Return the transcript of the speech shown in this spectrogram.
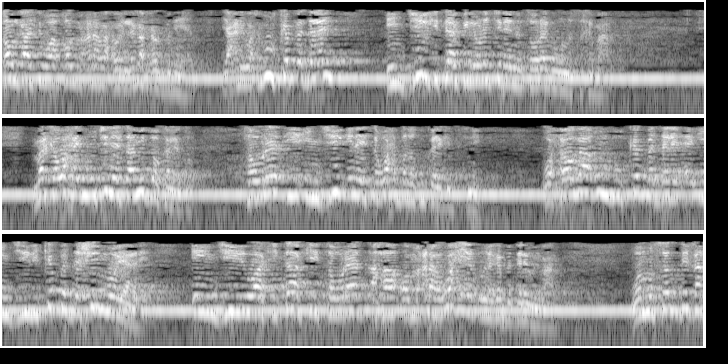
Qowlkaasi waa qowl macnaha wax wey laga xoog badan yani waxbuu ka bedelay injiil kitaabkii la odhan jirayna tawreed wuu nasakhay macna marka waxay muujinaysaa midoo kaleeto tawreed iyo injiil inaysan wax badan ku kala gedisnayn waxoogaa unbuu ka bedelay ay injiili ka bedeshay mooyaane. Injiili waa kitaabkii tawreed ahaa oo macnaha wax yar uu laga bedelay wey macna wa musadiqan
